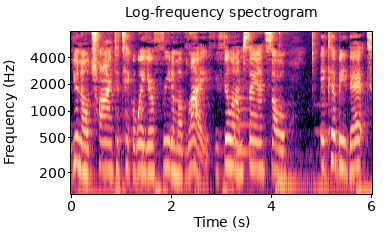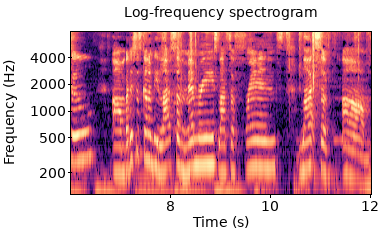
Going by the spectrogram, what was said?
you know, trying to take away your freedom of life. You feel what I'm saying? So it could be that too. Um, but this is gonna be lots of memories, lots of friends, lots of um,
